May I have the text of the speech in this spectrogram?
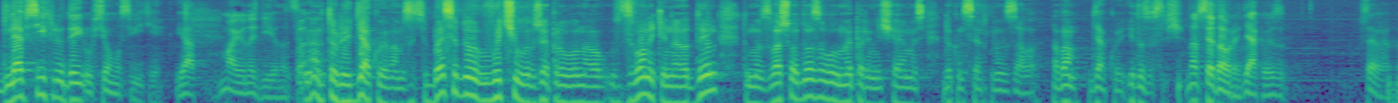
для всіх людей у всьому світі. Я маю надію на це. Пане Анатолію, дякую вам за цю бесіду. Ви чули вже пролунав дзвоники не один, тому з вашого дозволу ми переміщаємось до концертного залу. А вам дякую і до зустрічі. На все добре, дякую. Все добре.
